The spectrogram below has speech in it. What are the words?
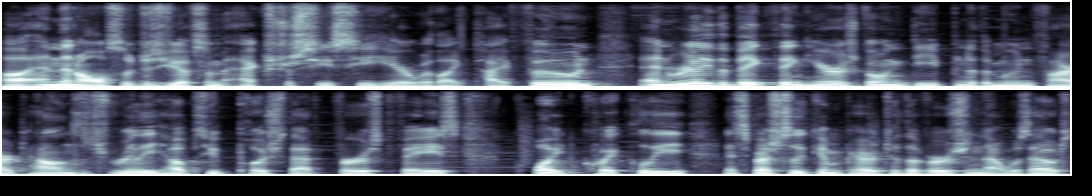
Uh, and then also just you have some extra CC here with like Typhoon. And really the big thing here is going deep into the Moonfire Talons, which really helps you push that first phase quite quickly, especially compared to the version that was out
